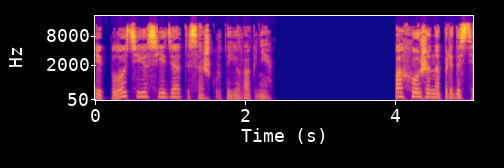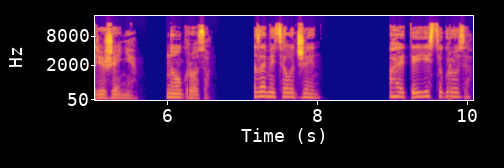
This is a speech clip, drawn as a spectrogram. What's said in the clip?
И плоть ее съедят и сожгут ее в огне. «Похоже на предостережение, на угрозу», — заметила Джейн. А это и есть угроза.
